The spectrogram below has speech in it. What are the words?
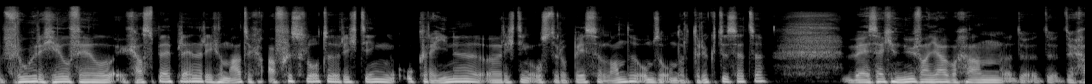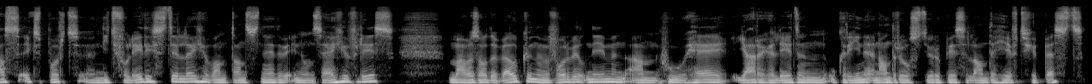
vroeger heel veel gaspijplijnen regelmatig afgesloten richting Oekraïne, uh, richting Oost-Europese landen, om ze onder druk te zetten. Wij zeggen nu van ja, we gaan de, de, de gasexport uh, niet volledig stilleggen, want dan snijden we in ons eigen vlees. Maar we zouden wel kunnen een voorbeeld nemen aan hoe hij jaren geleden Oekraïne en andere Oost-Europese landen heeft gepest,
